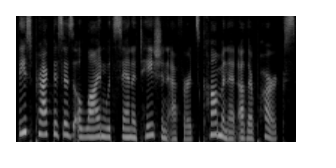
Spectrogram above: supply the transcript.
These practices align with sanitation efforts common at other parks.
